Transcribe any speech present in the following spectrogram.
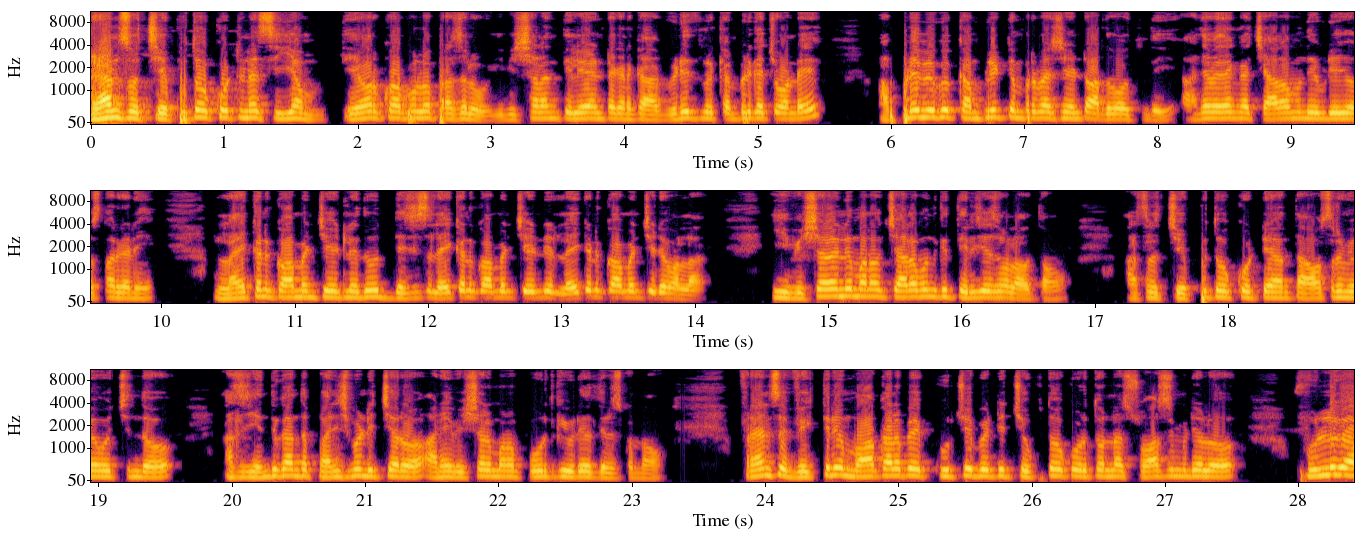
ఫ్రాన్స్ చెప్పుతో కొట్టిన సీఎం తీవ్ర కోపంలో ప్రజలు ఈ విషయాలను తెలియాలంటే కనుక వీడియో మీరు కంప్లీట్గా చూడండి. అప్పుడే మీకు కంప్లీట్ ఇన్ఫర్మేషన్ ఏంటో అర్థమవుతుంది. అదే విధంగా చాలా మంది వీడియో చూస్తున్నారు కానీ లైక్ అని కామెంట్ చేయట్లేదు. దయచేసి లైక్ అని కామెంట్ చేయండి. లైక్ అని కామెంట్ చేయడం వల్ల ఈ విషయాలన్నీ మనం చాలా మందికి తెలియజేసే వాళ్ళు అవుతాం. అసలు చెప్పుతో కొట్టే అంత అవసరం ఏమొచ్చిందో అసలు ఎందుకు అంత పనిష్మెంట్ ఇచ్చారో అనే విషయాలు మనం పూర్తిగా వీడియో తెలుసుకుందాం. ఫ్రెండ్స్ వ్యక్తిని మోకాలపై కూర్చోబెట్టి చెప్పుతో కొడుతున్న సోషల్ మీడియాలో ఫుల్‌గా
